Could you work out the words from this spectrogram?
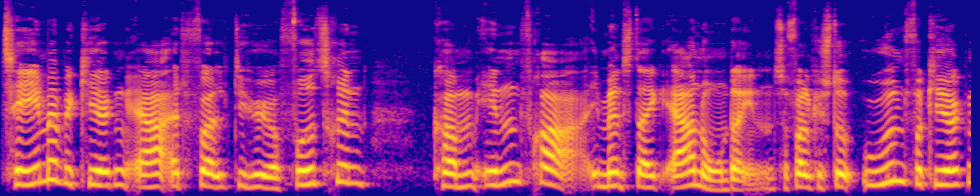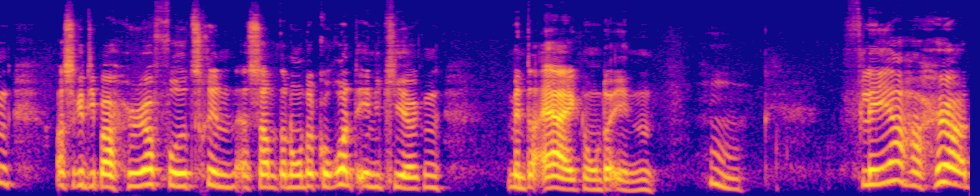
tema ved kirken er, at folk de hører fodtrin komme indenfra, imens der ikke er nogen derinde. Så folk kan stå uden for kirken, og så kan de bare høre fodtrin, altså om der er nogen, der går rundt ind i kirken, men der er ikke nogen derinde. Hmm. Flere har hørt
